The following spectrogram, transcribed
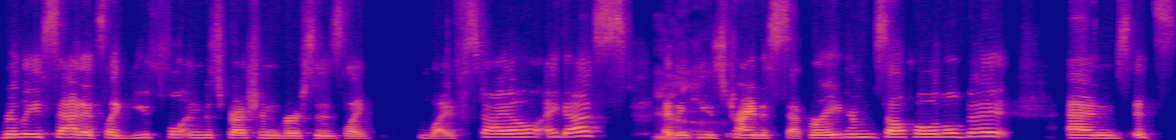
really sad it's like youthful indiscretion versus like lifestyle i guess i think he's trying to separate himself a little bit and it's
